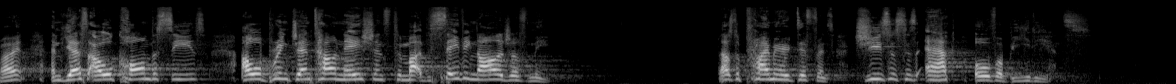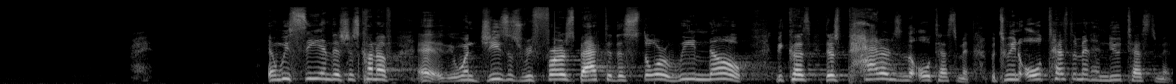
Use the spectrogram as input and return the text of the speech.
right? And yes, I will calm the seas. I will bring Gentile nations to my, the saving knowledge of me. That was the primary difference. Jesus' act of obedience. And we see in this just kind of uh, when Jesus refers back to this story, we know because there's patterns in the Old Testament between Old Testament and New Testament.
